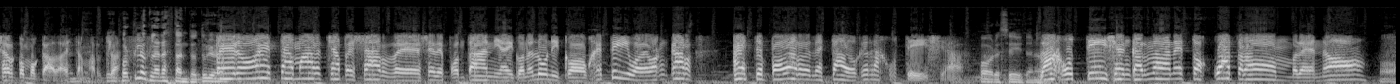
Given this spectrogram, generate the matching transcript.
ser convocada esta marcha. ¿Por qué lo aclaras tanto, Tulio? Pero esta marcha, pesar de ser espontánea y con el único objetivo de bancar a este poder del Estado, que es la justicia. Pobrecito, ¿no? La justicia encarnada en estos cuatro hombres, ¿no? Oh.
